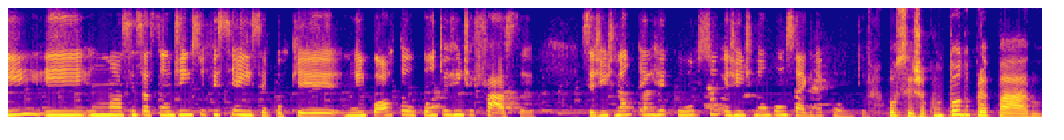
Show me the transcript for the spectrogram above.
e, e uma sensação de insuficiência, porque não importa o quanto a gente faça, se a gente não tem recurso, a gente não consegue dar conta. Ou seja, com todo o preparo,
